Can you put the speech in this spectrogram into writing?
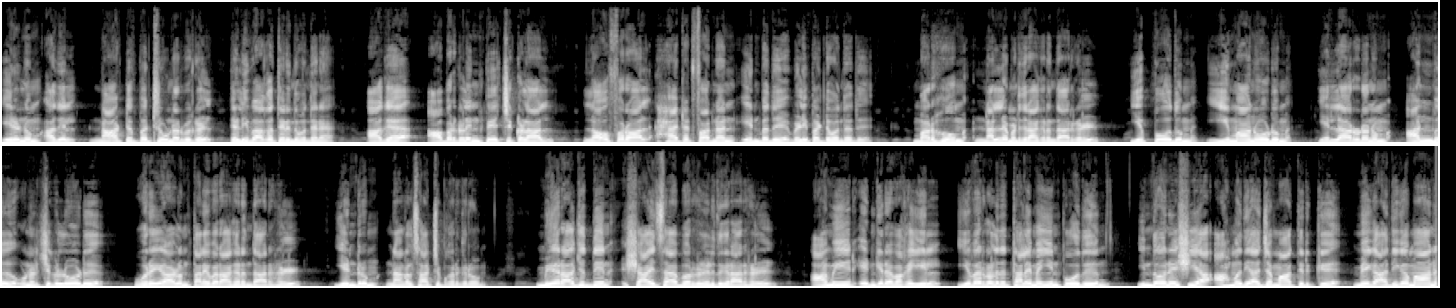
எனினும் அதில் நாட்டுப்பற்று உணர்வுகள் தெளிவாக தெரிந்து வந்தன. ஆக அவர்களின் பேச்சுக்களால் லவ் ஃபார் ஆல் ஹேட்டட் ஃபார் நன் என்பது வெளிப்பட்டு வந்தது. மர்ஹூம் நல்ல மனிதராக இருந்தார்கள். எப்போதும் ஈமானோடும் எல்லாருடனும் அன்பு உணர்ச்சிகளோடு உரையாடும் தலைவராக இருந்தார்கள் என்றும் நாங்கள் சாட்சி பகர்கிறோம். மேராஜுத்தீன் ஷாய் சாப் அவர்கள் எழுதுகிறார்கள் அமீர் என்கிற வகையில் இவர்களது தலைமையின் போது இந்தோனேஷியா அஹமதியா ஜமாத்திற்கு மிக அதிகமான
